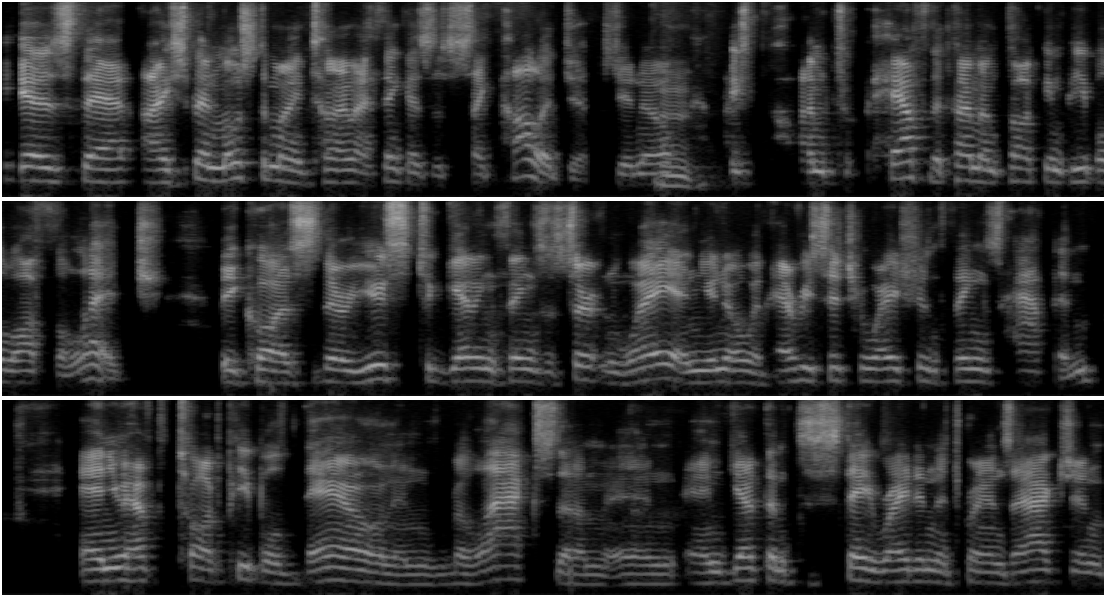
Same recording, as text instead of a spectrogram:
is that I spend most of my time, I think, as a psychologist. You know, mm. I, am t- half the time I'm talking people off the ledge because they're used to getting things a certain way, and you know, with every situation, things happen, and you have to talk people down and relax them and and get them to stay right in the transaction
